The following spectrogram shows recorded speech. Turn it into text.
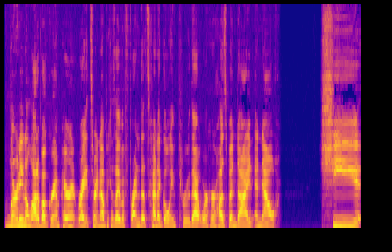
learning a lot about grandparent rights right now because I have a friend that's kind of going through that where her husband died and now she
